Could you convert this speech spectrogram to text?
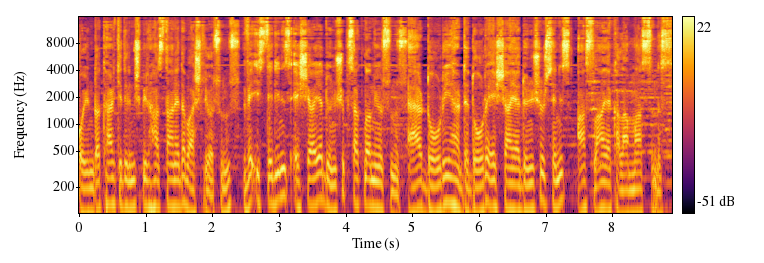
Oyunda terk edilmiş bir hastanede başlıyorsunuz ve istediğiniz eşyaya dönüşüp saklanıyorsunuz. Eğer doğru yerde doğru eşyaya dönüşürseniz asla yakalanmazsınız.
